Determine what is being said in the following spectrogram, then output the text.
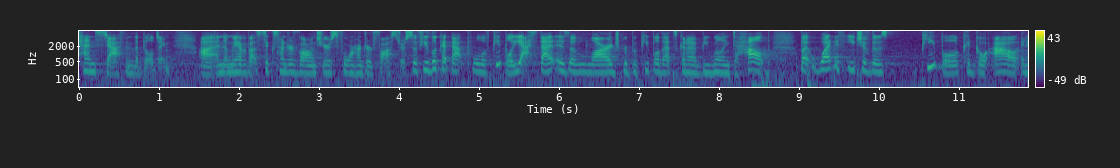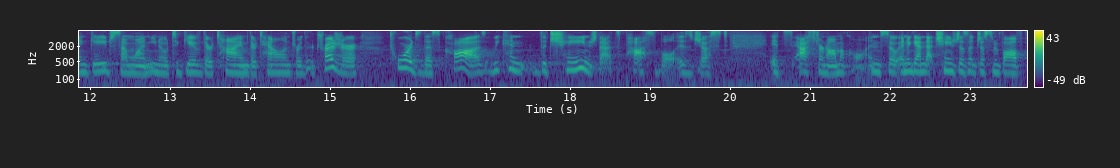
110 staff in the building. Uh, and then we have about 600 volunteers, 400 fosters. So if you look at that pool of people, yes, that is a large group of people that's going to be willing to help. But what if each of those people could go out and engage someone, you know, to give their time, their talent, or their treasure towards this cause, we can, the change that's possible is just, it's astronomical. And so, and again, that change doesn't just involve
